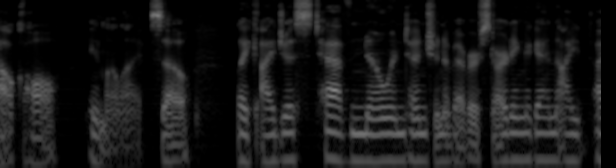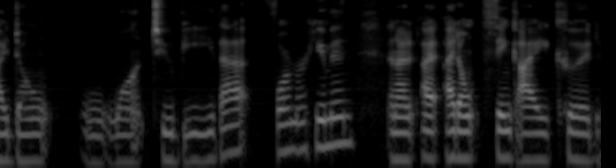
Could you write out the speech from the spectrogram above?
alcohol in my life. So, like, I just have no intention of ever starting again. I, I don't want to be that former human. And I, I, I don't think I could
